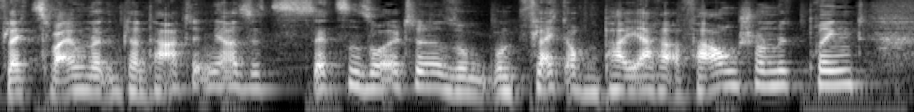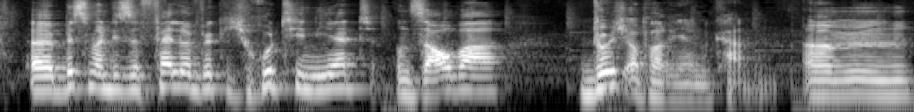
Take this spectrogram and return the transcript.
vielleicht 200 Implantate im Jahr setzen sollte so, und vielleicht auch ein paar Jahre Erfahrung schon mitbringt, äh, bis man diese Fälle wirklich routiniert und sauber durchoperieren kann ähm,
